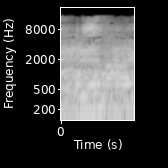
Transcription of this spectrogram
Side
